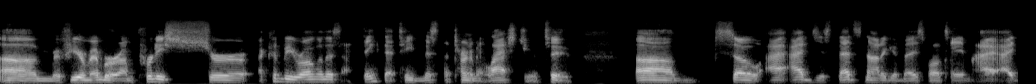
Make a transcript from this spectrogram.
Um, if you remember, I'm pretty sure I could be wrong on this. I think that team missed the tournament last year too. Um, so I, I just that's not a good baseball team. I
